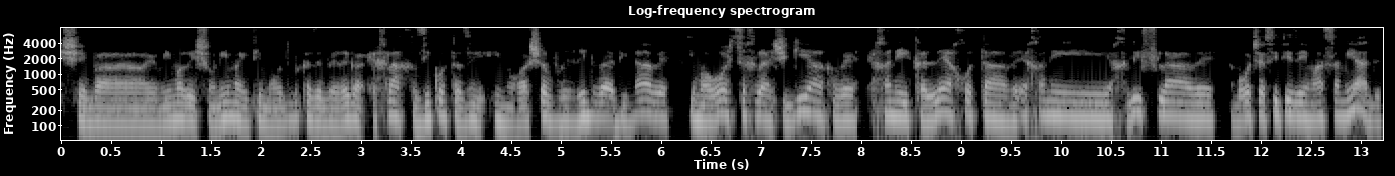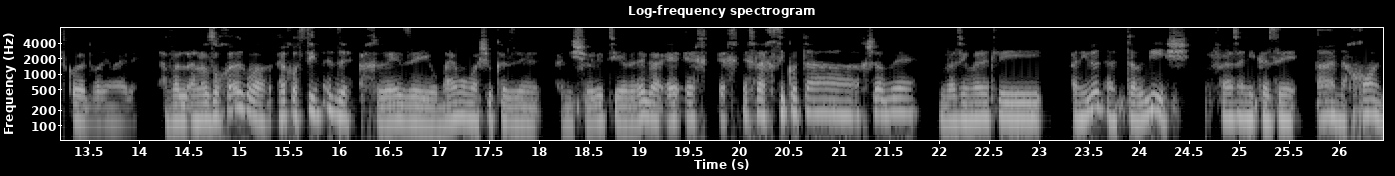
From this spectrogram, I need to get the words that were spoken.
שבימים הראשונים הייתי מאוד כזה ברגע איך להחזיק אותה זה היא נורא שברירית ועדינה ועם הראש צריך להשגיח ואיך אני אקלח אותה ואיך אני אחליף לה ולמרות שעשיתי את זה עם אסה מיד את כל הדברים האלה אבל אני לא זוכר כבר איך עושים את זה אחרי איזה יומיים או משהו כזה אני שואל את יעל רגע איך איך איך להחזיק אותה עכשיו ואז היא אומרת לי אני לא יודע תרגיש ואז אני כזה אה נכון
